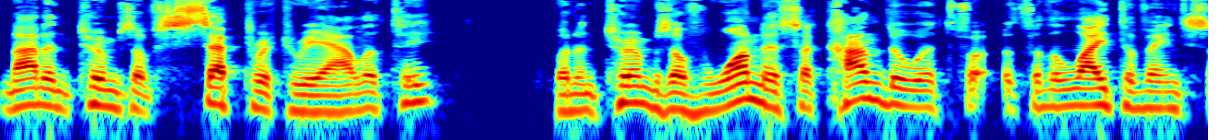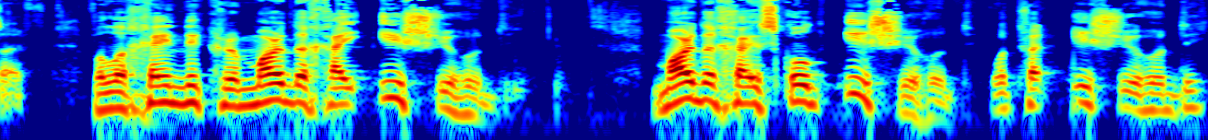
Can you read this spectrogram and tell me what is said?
not in terms of separate reality, but in terms of oneness, a conduit for, for the light of Ein Sof. Ish Yehudi. Is called Ish Yehudi. Ish Yehudi?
